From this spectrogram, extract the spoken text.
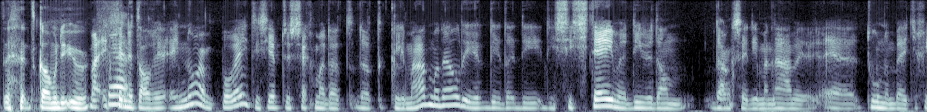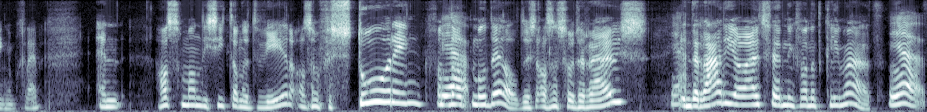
het, het komende uur. Maar ik Ja. vind het alweer enorm poëtisch. Je hebt dus zeg maar dat, dat klimaatmodel, die, die, die, die, die systemen die we dan dankzij die met name eh, toen een beetje gingen begrijpen. En Hasselman die ziet dan het weer als een verstoring van Ja. dat model. Dus als een soort ruis Ja. in de radio-uitzending van het klimaat. Ja, Het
